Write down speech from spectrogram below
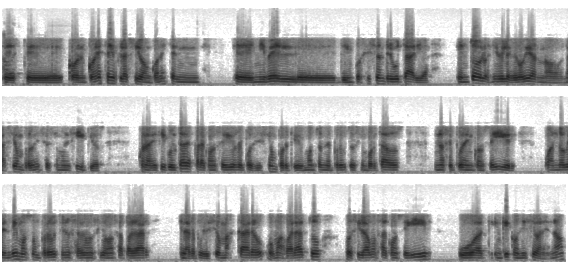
Este, con, con esta inflación, con este eh, nivel eh, de imposición tributaria en todos los niveles de gobierno, nación, provincias y municipios, con las dificultades para conseguir reposición porque un montón de productos importados no se pueden conseguir, cuando vendemos un producto y no sabemos si lo vamos a pagar en la reposición más caro o más barato o si lo vamos a conseguir o en qué condiciones, ¿no?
